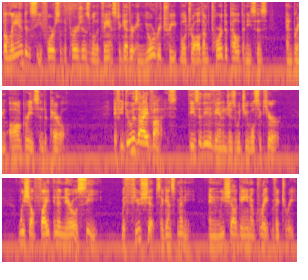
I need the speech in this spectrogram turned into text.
The land and sea force of the Persians will advance together, and your retreat will draw them toward the Peloponnesus and bring all Greece into peril. If you do as I advise, these are the advantages which you will secure. We shall fight in a narrow sea, with few ships against many, and we shall gain a great victory,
